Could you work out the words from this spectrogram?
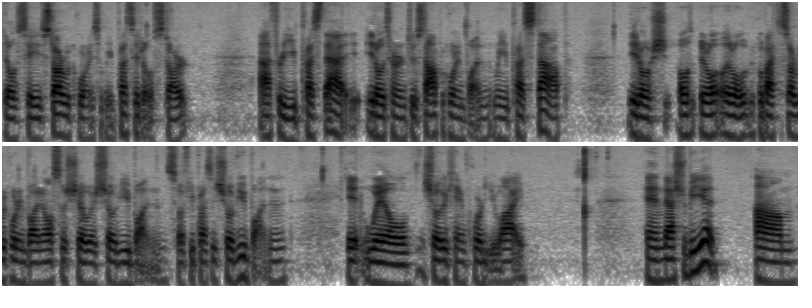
it'll say start recording. So when you press it, it'll start. After you press that, it'll turn into a stop recording button. When you press stop, it'll it'll it'll go back to start recording button and also show a show view button. So if you press the show view button, it will show the Kamcord UI. And that should be it. Um,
